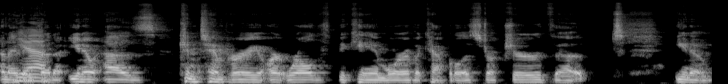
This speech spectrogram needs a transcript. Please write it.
and I Yeah. think that you know as contemporary art world became more of a capitalist structure that you know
